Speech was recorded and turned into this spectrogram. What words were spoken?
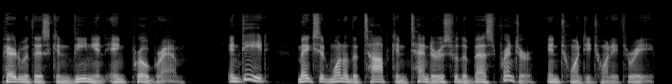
paired with this convenient ink program, indeed makes it one of the top contenders for the best printer in 2023.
